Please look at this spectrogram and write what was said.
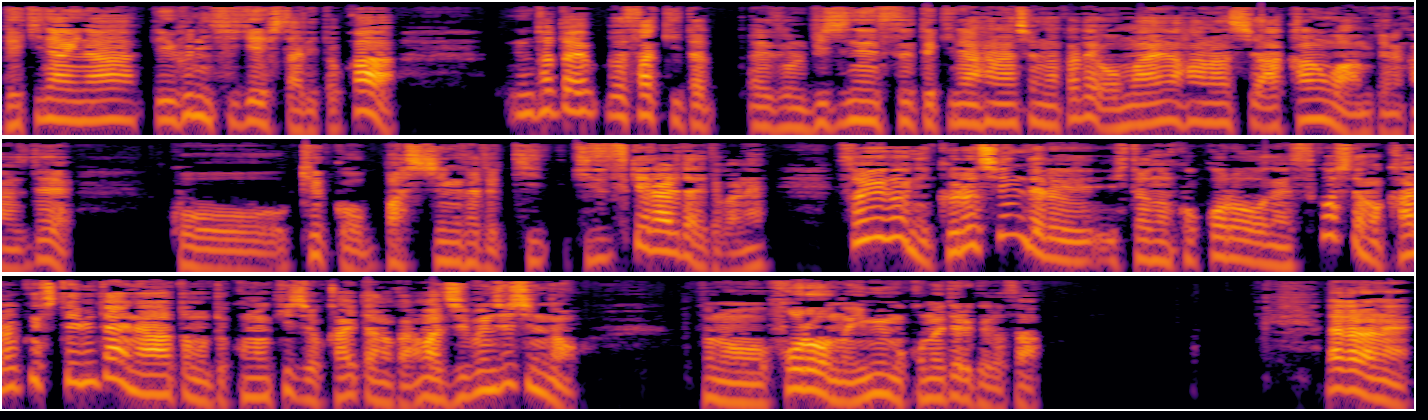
できないな、っていうふうに卑下したりとか、例えばさっき言った、そのビジネス的な話の中で、お前の話あかんわ、みたいな感じで、こう、結構バッシングされて傷つけられたりとかね。そういう風に苦しんでる人の心をね、少しでも軽くしてみたいなと思ってこの記事を書いたのかな。まあ自分自身の、その、フォローの意味も込めてるけどさ。だからね、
